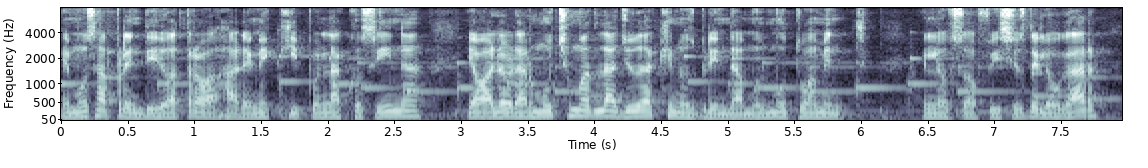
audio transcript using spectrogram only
Hemos aprendido a trabajar en equipo en la cocina y a valorar mucho más la ayuda que nos brindamos mutuamente en los oficios del hogar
